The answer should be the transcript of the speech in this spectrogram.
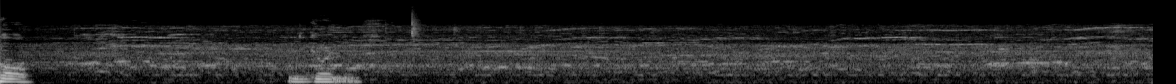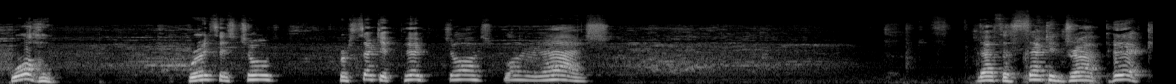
Oh. Goodness. Whoa! Bryce has chose for second pick Josh Flyer Ash. That's a second draft pick.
